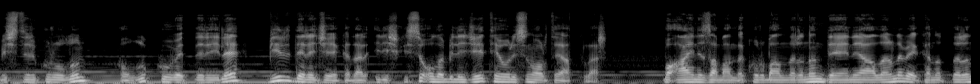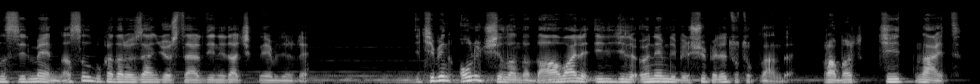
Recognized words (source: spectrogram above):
Mr. Kurul'un kolluk kuvvetleriyle bir dereceye kadar ilişkisi olabileceği teorisini ortaya attılar. Bu aynı zamanda kurbanlarının DNA'larını ve kanıtlarını silmeye nasıl bu kadar özen gösterdiğini de açıklayabilirdi. 2013 yılında davayla ilgili önemli bir şüpheli tutuklandı. Robert Keith Knight.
